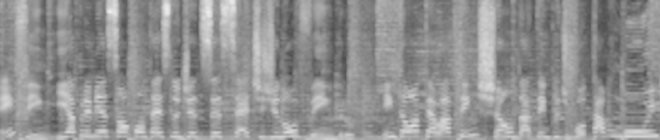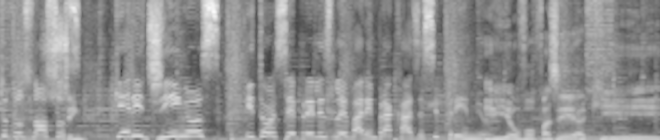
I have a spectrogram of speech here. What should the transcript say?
Enfim, e a premiação acontece no dia 17 de novembro. Então até lá tem chão, dá tempo de votar muito dos nossos Sim. queridinhos e torcer pra eles levarem pra casa esse prêmio. E eu vou fazer aqui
